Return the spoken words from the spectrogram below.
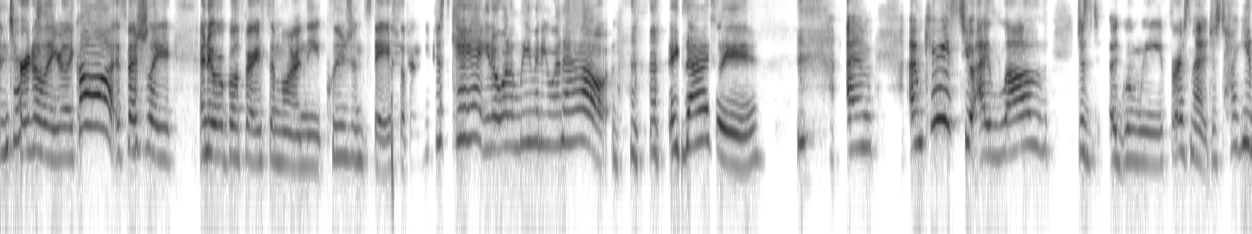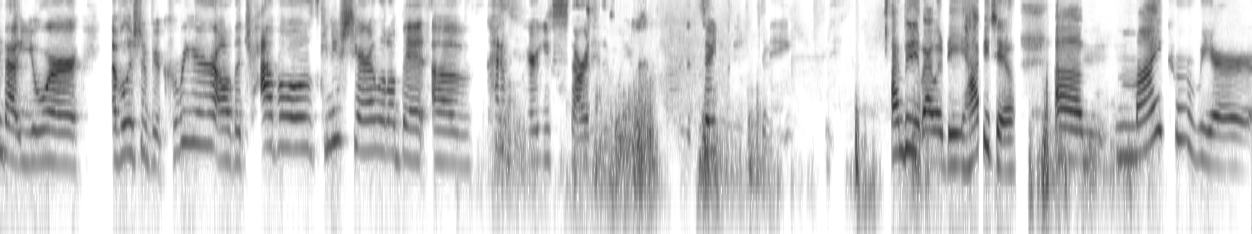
internally you're like, oh, especially I know we're both very similar in the inclusion space. You just can't. You don't want to leave anyone out. exactly. I'm I'm curious too. I love just when we first met, just talking about your evolution of your career, all the travels. Can you share a little bit of kind of where you started? so unique. I'm I would be happy to. Um, my career,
